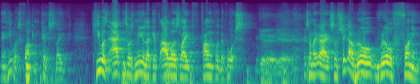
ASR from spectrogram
And he was fucking pissed. Like, he was acting towards me like if I was like filing for divorce. Yeah. Yeah. So I'm like, all right. So shit got real, real funny.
